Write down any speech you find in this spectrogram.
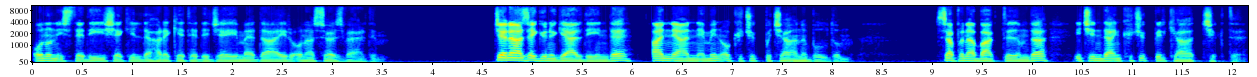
Onun istediği şekilde hareket edeceğime dair ona söz verdim. Cenaze günü geldiğinde anneannemin o küçük bıçağını buldum. Sapına baktığımda içinden küçük bir kağıt çıktı.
